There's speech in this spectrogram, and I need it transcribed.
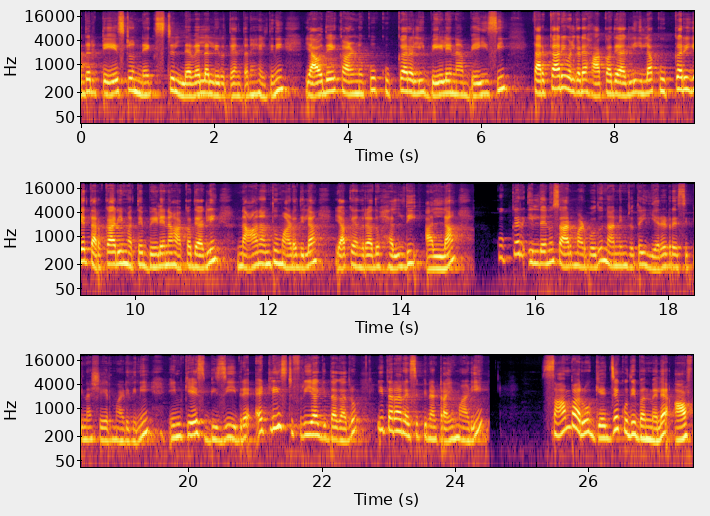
ಅದರ ಟೇಸ್ಟು ನೆಕ್ಸ್ಟ್ ಲೆವೆಲಲ್ಲಿರುತ್ತೆ ಅಂತಲೇ ಹೇಳ್ತೀನಿ. ಯಾವುದೇ ಕಾರಣಕ್ಕೂ ಕುಕ್ಕರಲ್ಲಿ ಬೇಳೆನ ಬೇಯಿಸಿ ತರಕಾರಿ ಒಳಗಡೆ ಹಾಕೋದೇ ಆಗಲಿ, ಇಲ್ಲ ಕುಕ್ಕರಿಗೆ ತರಕಾರಿ ಮತ್ತು ಬೇಳೆನ ಹಾಕೋದೇ ಆಗಲಿ, ನಾನಂತೂ ಮಾಡೋದಿಲ್ಲ. ಯಾಕೆಂದರೆ ಅದು ಹೆಲ್ದಿ ಅಲ್ಲ. ಕುಕ್ಕರ್ ಇಲ್ಲದೇನೂ ಸಾರು ಮಾಡ್ಬೋದು. ನಾನು ನಿಮ್ಮ ಜೊತೆ ಎರಡು ರೆಸಿಪಿನ ಶೇರ್ ಮಾಡಿದ್ದೀನಿ ಇನ್ ಕೇಸ್ ಬ್ಯುಸಿ ಇದ್ದರೆ ಅಟ್ಲೀಸ್ಟ್ ಫ್ರೀಯಾಗಿದ್ದಾಗಾದರೂ ಈ ಥರ ರೆಸಿಪಿನ ಟ್ರೈ ಮಾಡಿ. ಸಾಂಬಾರು ಗೆಜ್ಜೆ ಕುದಿ ಬಂದಮೇಲೆ ಆಫ್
